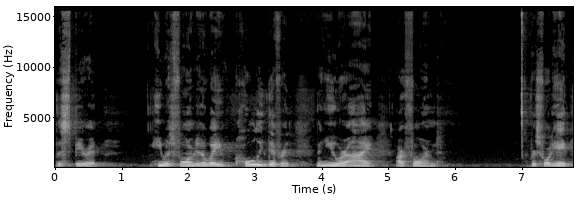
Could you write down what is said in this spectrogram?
the Spirit. He was formed in a way wholly different than you or I are formed. Verse 48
